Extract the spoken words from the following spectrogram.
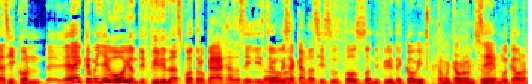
así con, eh, ¿qué me llegó? Y Undefeated las cuatro cajas, así listo, y el No, güey no. sacando así sus, todos sus Undefeated de Kobe. Está muy cabrón. Sí, güey. muy cabrón.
